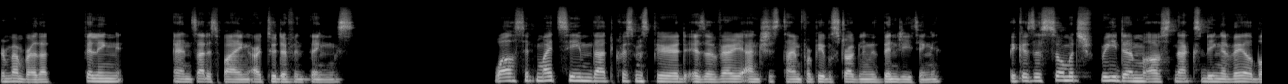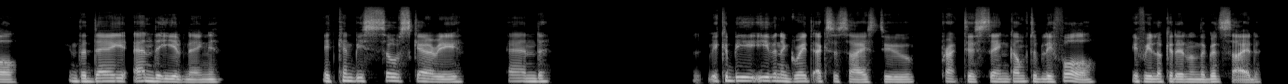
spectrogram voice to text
Remember that filling and satisfying are two different things. Whilst it might seem that Christmas period is a very anxious time for people struggling with binge eating, because there's so much freedom of snacks being available in the day and the evening. It can be so scary, and it could be even a great exercise to practice staying comfortably full if we look at it on the good side.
